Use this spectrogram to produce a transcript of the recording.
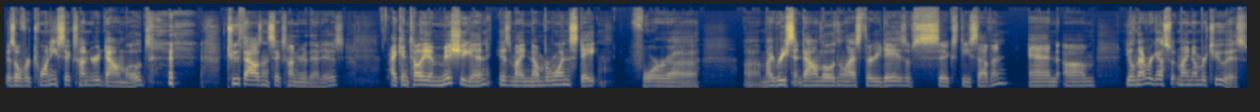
is over 2,600 downloads. 2,600, that is. I can tell you Michigan is my number one state for uh, uh, my recent downloads in the last 30 days of 67. And um, you'll never guess what my number two is.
